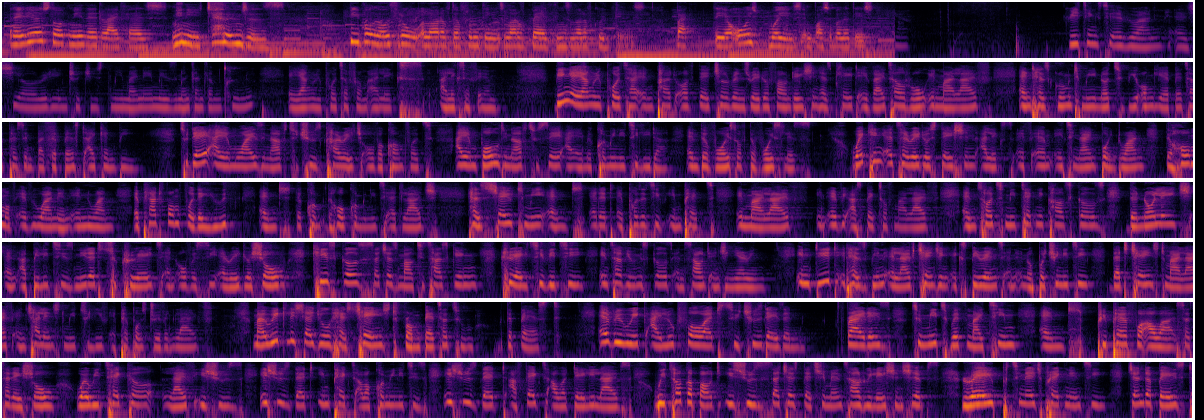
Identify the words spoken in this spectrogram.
Radio has taught me that life has many challenges. People go through a lot of different things, a lot of bad things, a lot of good things. But there are always ways and possibilities. Greetings to everyone. As she already introduced me, my name is Nontantla Mkunu, a young reporter from Alex, Alex FM. Being a young reporter and part of the Children's Radio Foundation has played a vital role in my life and has groomed me not to be only a better person, but the best I can be. Today, I am wise enough to choose courage over comfort. I am bold enough to say I am a community leader and the voice of the voiceless. Working at a radio station, Alex FM 89.1, the home of everyone and anyone, a platform for the youth and the, com- the whole community at large, has shaped me and added a positive impact in my life, in every aspect of my life, and taught me technical skills, the knowledge and abilities needed to create and oversee a radio show, key skills such as multitasking, creativity, interviewing skills, and sound engineering. Indeed, it has been a life changing experience and an opportunity that changed my life and challenged me to live a purpose driven life. My weekly schedule has changed from better to the best. Every week, I look forward to Tuesdays and Fridays to meet with my team and prepare for our Saturday show where we tackle life issues, issues that impact our communities, issues that affect our daily lives. We talk about issues such as detrimental relationships, rape, teenage pregnancy, gender based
